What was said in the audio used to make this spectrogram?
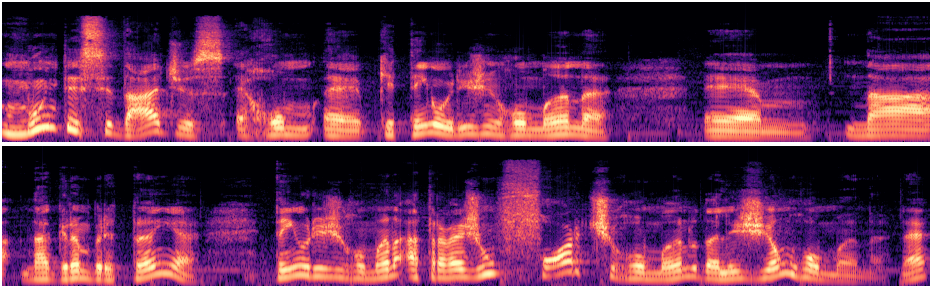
Muitas cidades é, é, que têm origem romana é, na, na Grã-Bretanha têm origem romana através de um forte romano da legião romana, né?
